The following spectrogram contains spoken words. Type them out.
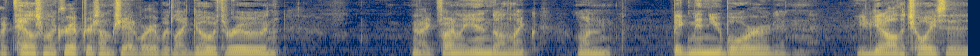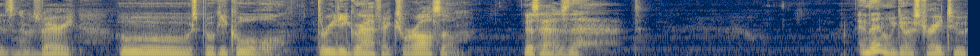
like Tales from the Crypt or some shit where it would like go through and like finally end on like one big menu board and you'd get all the choices and it was very ooh spooky cool. 3D graphics were awesome. This has that. And then we go straight to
